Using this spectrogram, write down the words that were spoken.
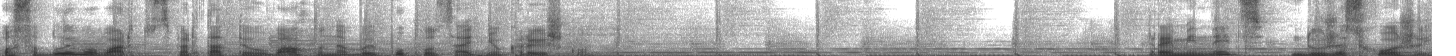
Особливо варто звертати увагу на випуклу задню кришку. Ремінець дуже схожий.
